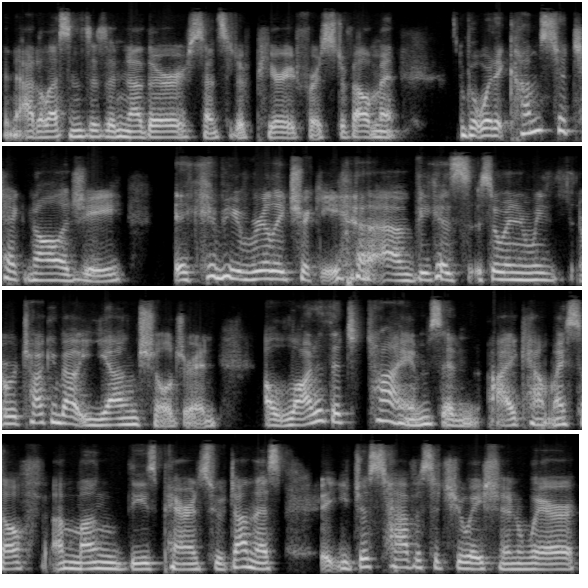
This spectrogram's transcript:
And adolescence is another sensitive period for its development. But when it comes to technology, it can be really tricky um, because so when we, we're talking about young children, a lot of the times, and I count myself among these parents who've done this, you just have a situation where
